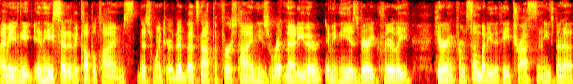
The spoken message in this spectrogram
I mean, he and he said it a couple times this winter. That that's not the first time he's written that either. I mean, he is very clearly hearing from somebody that he trusts, and he's been a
